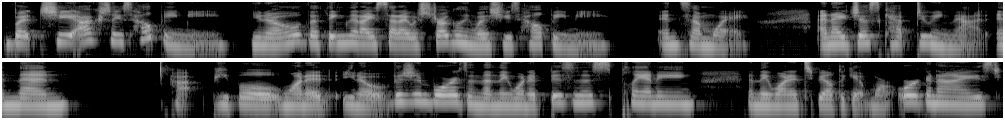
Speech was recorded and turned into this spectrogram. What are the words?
but she actually is helping me. You know, the thing that I said I was struggling with, she's helping me in some way. And I just kept doing that. And then uh, people wanted, you know, vision boards and then they wanted business planning and they wanted to be able to get more organized.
